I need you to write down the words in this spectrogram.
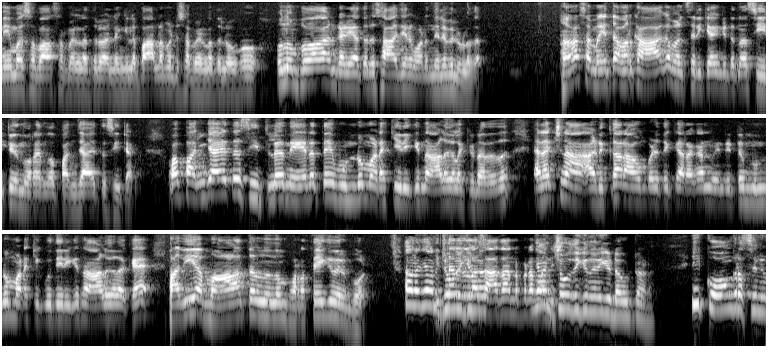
നിയമസഭാ സമ്മേളനത്തിലോ അല്ലെങ്കിൽ പാർലമെന്റ് സമ്മേളനത്തിലോ ഒന്നും പോകാൻ കഴിയാത്ത ഒരു സാഹചര്യമാണ് നിലവിലുള്ളത്. ആ സമയത്ത് അവർക്ക് ആകെ മത്സരിക്കാൻ കിട്ടുന്ന സീറ്റ് എന്ന് പറയുന്നത് പഞ്ചായത്ത് സീറ്റാണ് അപ്പോൾ പഞ്ചായത്ത് സീറ്റിൽ നേരത്തെ മുണ്ടും മടക്കിയിരിക്കുന്ന ആളുകളൊക്കെ ഉണ്ട്. അതായത് ഇലക്ഷൻ അടുക്കാറാവുമ്പോഴത്തേക്ക് ഇറങ്ങാൻ വേണ്ടിയിട്ട് മുണ്ടും മടക്കി കുത്തിയിരിക്കുന്ന ആളുകളൊക്കെ പതിയെ മാളത്തിൽ നിന്നും പുറത്തേക്ക് വരുമ്പോൾ ഞാൻ ചോദിക്കുന്നത് എനിക്ക് ഡൗട്ടാണ് ഈ കോൺഗ്രസിന്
